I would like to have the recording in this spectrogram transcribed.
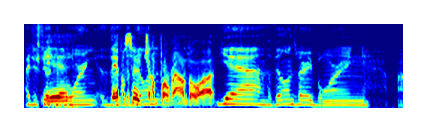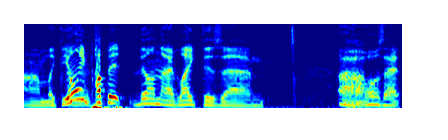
I just feel like Yeah. the boring. The, They the also jump around a lot. Yeah, the villain's very boring. Um, like the only Mhm. puppet villain that I've liked is um, uh, what was that?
